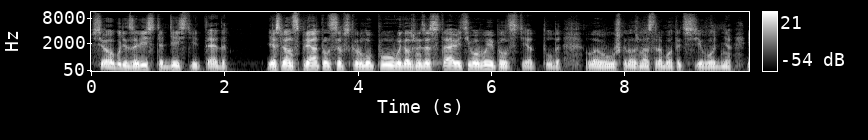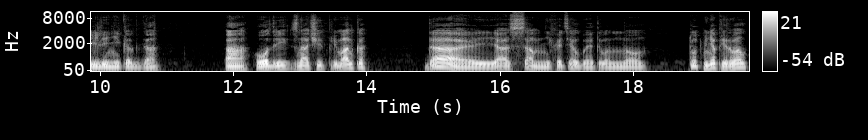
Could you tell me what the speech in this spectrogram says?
Все будет зависеть от действий Теда. Если он спрятался в скорлупу, вы должны заставить его выползти оттуда. Ловушка должна сработать сегодня или никогда». «А Одри, значит, приманка?» Да, я сам не хотел бы этого, но... Тут меня прервал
